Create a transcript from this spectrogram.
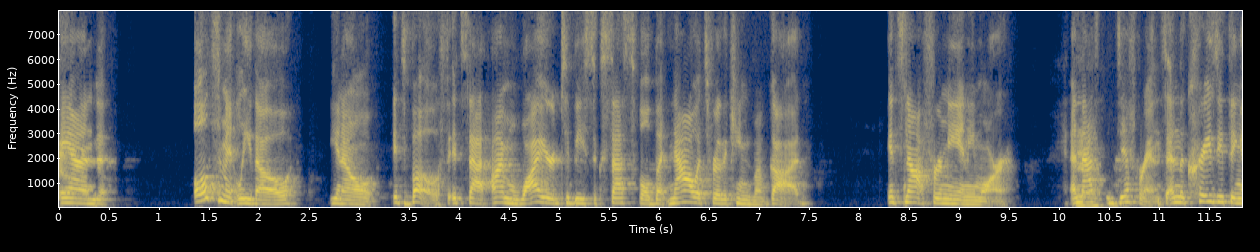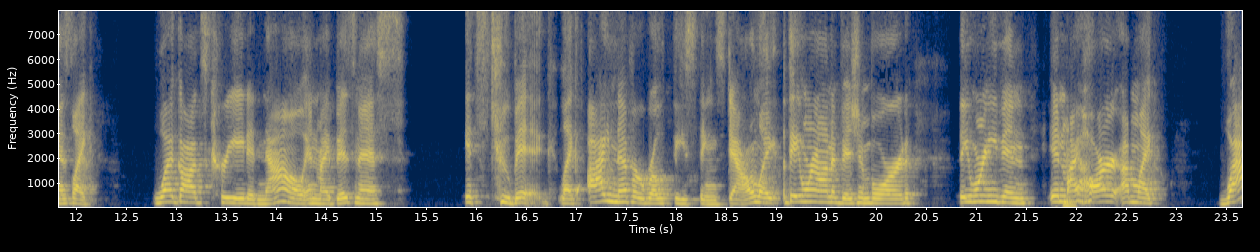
yeah. and ultimately though you know it's both it's that i'm wired to be successful but now it's for the kingdom of god it's not for me anymore and yeah. that's the difference and the crazy thing is like what god's created now in my business it's too big. Like I never wrote these things down. Like they weren't on a vision board. They weren't even in my heart. I'm like, wow,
